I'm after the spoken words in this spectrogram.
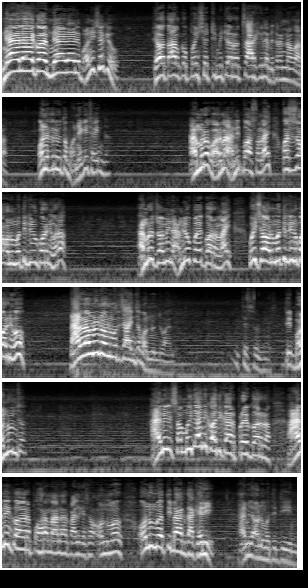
न्यायालय गयौँ न्यायालयले भनिसक्यो। फेवातालको पैँसठी मिटर र चार किलोभित्र नगर। अन्यत्र त भनेकै छैन। त हाम्रो घरमा हामी बस्नलाई कसैसँग अनुमति लिनुपर्ने हो र। हाम्रो जमिन हामीले उपयोग गर्नलाई कोहीसँग अनुमति लिनुपर्ने हो। धान लाउन नै अनुमति चाहिन्छ भन्नुहुन्छ उहाँले। त्यसो त्यो भन्नुहुन्छ। हामीले संवैधानिक अधिकार प्रयोग गरेर हामी गएर पोखरा महानगरपालिकासँग अनुम अनुमति माग्दाखेरि हामीलाई अनुमति दिइन्न।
